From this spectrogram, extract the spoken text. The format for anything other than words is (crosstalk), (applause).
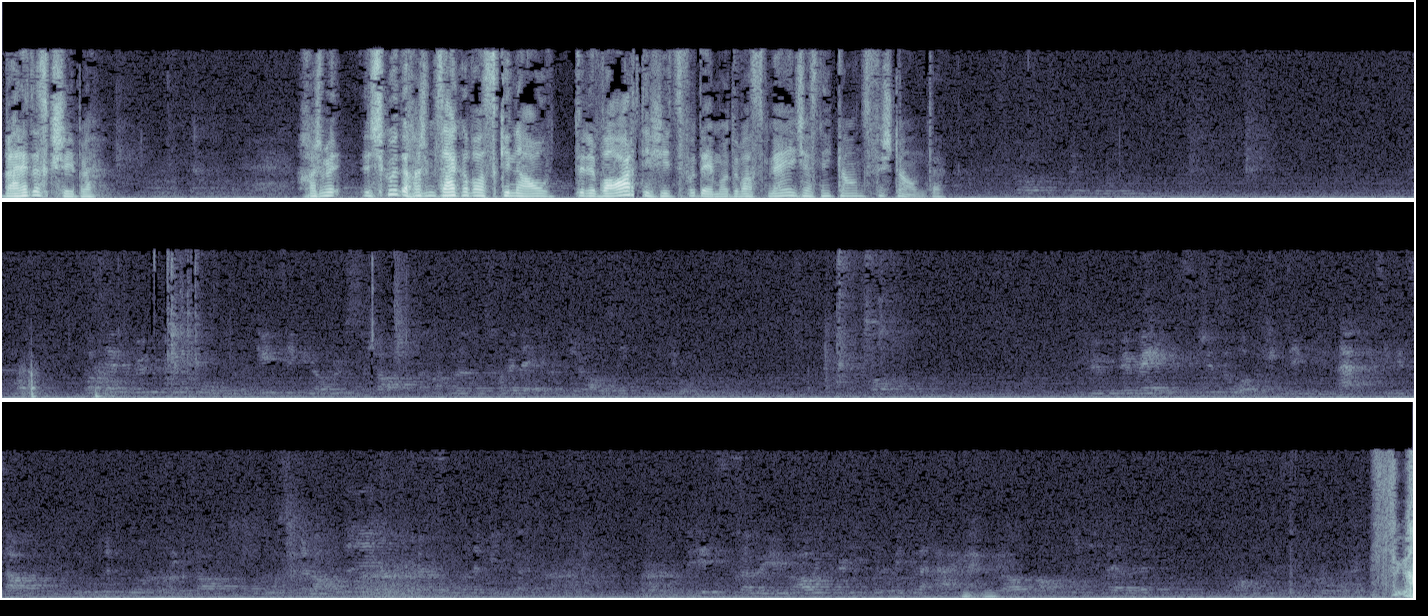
Wer hat das geschrieben? Kannst du mir, ist gut, kannst du mir sagen, was genau der Erwart ist jetzt von dem, oder was meinst du? Ich habe es nicht ganz verstanden.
